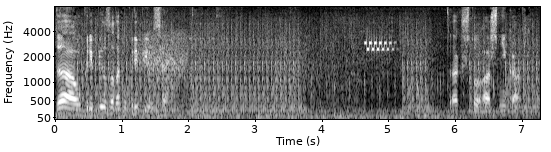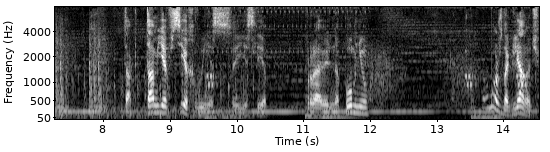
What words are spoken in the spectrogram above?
Да, укрепился так укрепился. Так что аж никак. Так, там я всех вынес, если я правильно помню. Ну, можно глянуть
